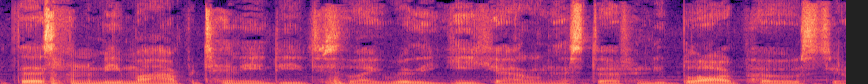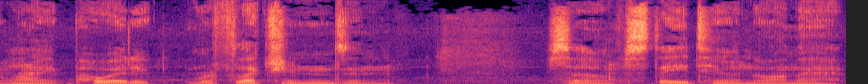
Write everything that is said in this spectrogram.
That's going to be my opportunity to like really geek out on this stuff and do blog posts and write poetic reflections and so stay tuned on that.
